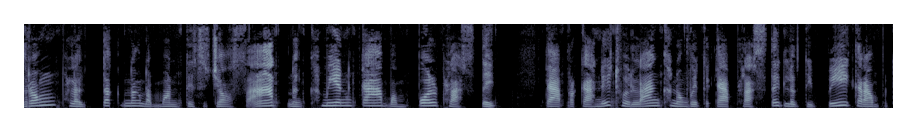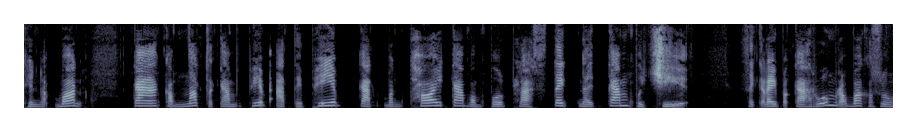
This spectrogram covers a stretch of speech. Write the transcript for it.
ក្រុងផ្លូវទឹកនិងតំបន់ទេសចរស្អាត និងគ្មានការបំពុលផ្លាស្ទិកការប្រកាសនេះធ្វើឡើងក្នុងវេទិកាផ្លាស្ទិកលើកទី2ក្រោមប្រធានបទការកំណត់សកម្មភាពអតិភិបកាត់បន្ថយការបំពុលផ្លាស្ទិកនៅកម្ពុជា។ សេចក្តីប្រកាសរួមរបស់ក្រសួង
